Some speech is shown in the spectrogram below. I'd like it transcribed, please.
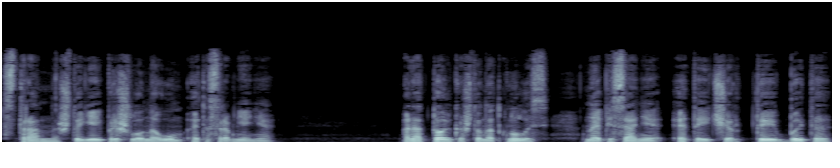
Странно, что ей пришло на ум это сравнение. Она только что наткнулась на описание этой черты быта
